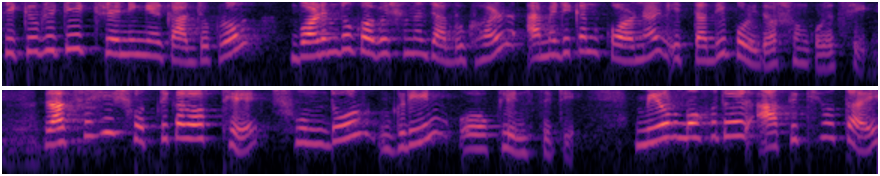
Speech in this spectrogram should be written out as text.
security training এর কার্যক্রম বরেন্দ্র গবেষণা জাদুঘর আমেরিকান কর্নার ইত্যাদি পরিদর্শন করেছি। রাজশাহী সত্যিকার অর্থে সুন্দর গ্রিন ও ক্লিন সিটি। মেয়র মহোদয়ের আতিথেয়তায়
